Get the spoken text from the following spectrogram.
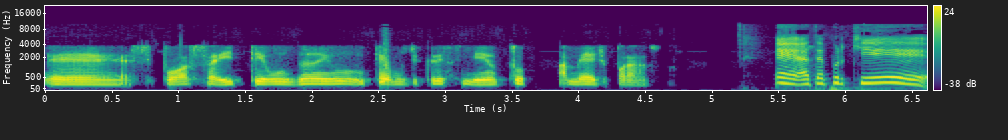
é, se possa aí ter um ganho em termos de crescimento a médio prazo. É, até porque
